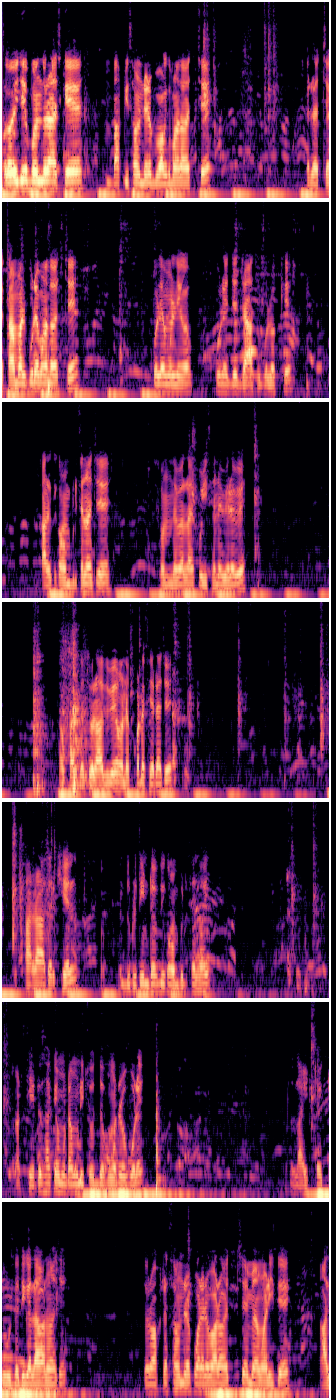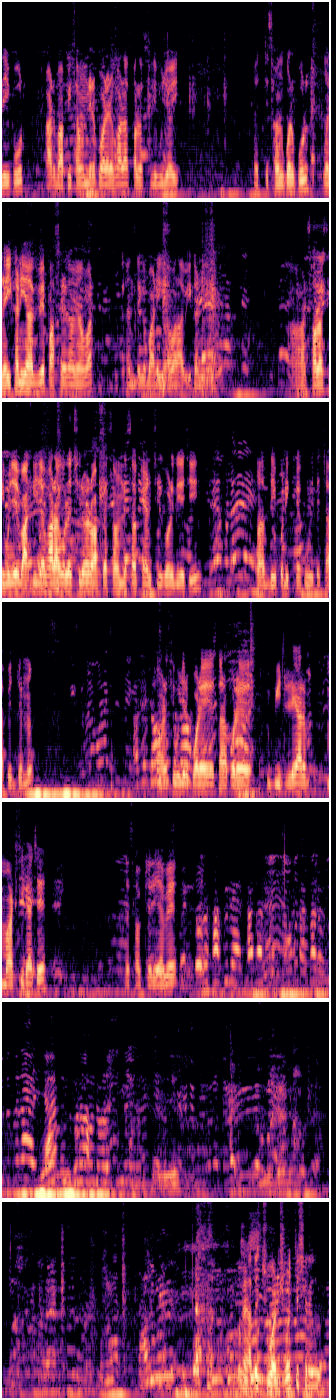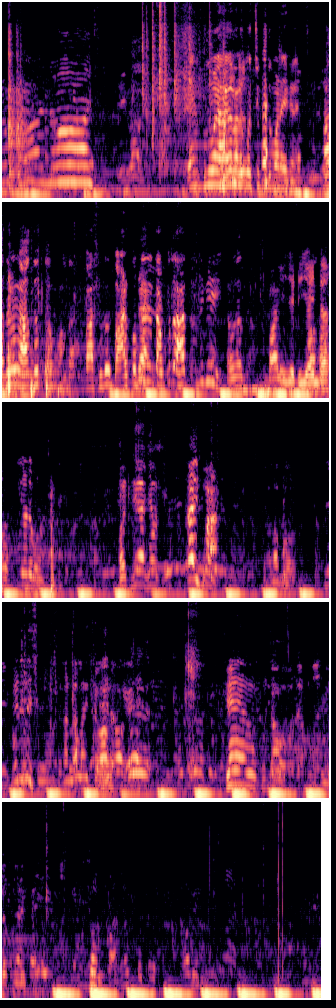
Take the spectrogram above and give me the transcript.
তো এই যে বন্ধুরা আজকে বাপি সাউন্ডের বক্স বাঁধা হচ্ছে। এটা হচ্ছে কামালপুরে বাঁধা হচ্ছে। কোলে মল্লিকাপুরের যে জাত উপলক্ষে। কালকে কম্পিটিশান আছে সন্ধ্যেবেলায় পজিশনে বেরোবে। সব কালকে চলে আসবে, অনেক কটা সেট আছে। সারা রাতের খেল, দুটো তিনটে অবধি কম্পিটিশান হয়। আর সেটও থাকে মোটামুটি চোদ্দ পনেরোর উপরে। লাইটটা একটু উল্টো দিকে লাগানো আছে। তো রকস্টার সাউন্ডের পরের বার হচ্ছে মেমারিতে আলিপুর, আর বাপি সাউন্ডের পরের ভাড়া সরস্বতী পুজোয় হচ্ছে শঙ্করপুর মানে এইখানেই আসবে, পাশের গ্রামে আবার। এখান থেকে বাড়ি আবার এখানেই আসবে। আর সরস্বতী পুজোয় বাকি যে ভাড়াগুলো ছিল রকস্টার সাউন্ডে সব ক্যান্সেল করে দিয়েছি। মাধ্যমিক পরীক্ষা কুড়িতে চাপের জন্য। সরস্বতী পুজোর পরে তারপরে বিডলে আর মার্কশিট আছে। সব চলে যাবে। হাতে চুয়ারি করছে ছেলেগুলো। বুধবার হাতে ভালো বুধবার এখানে। বাস শুধু বার করতে হবে, তারপর তো হাত দিবি। এই যে ডিজাইনটা। ঠান্ডা লাগছে।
